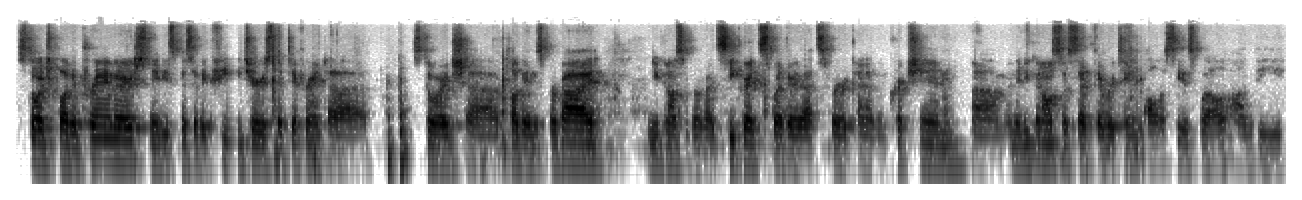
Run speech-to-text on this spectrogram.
storage plugin parameters, maybe specific features that different uh, storage uh, plugins provide. And you can also provide secrets, whether that's for kind of encryption. Um, and then you can also set the retain policy as well on the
